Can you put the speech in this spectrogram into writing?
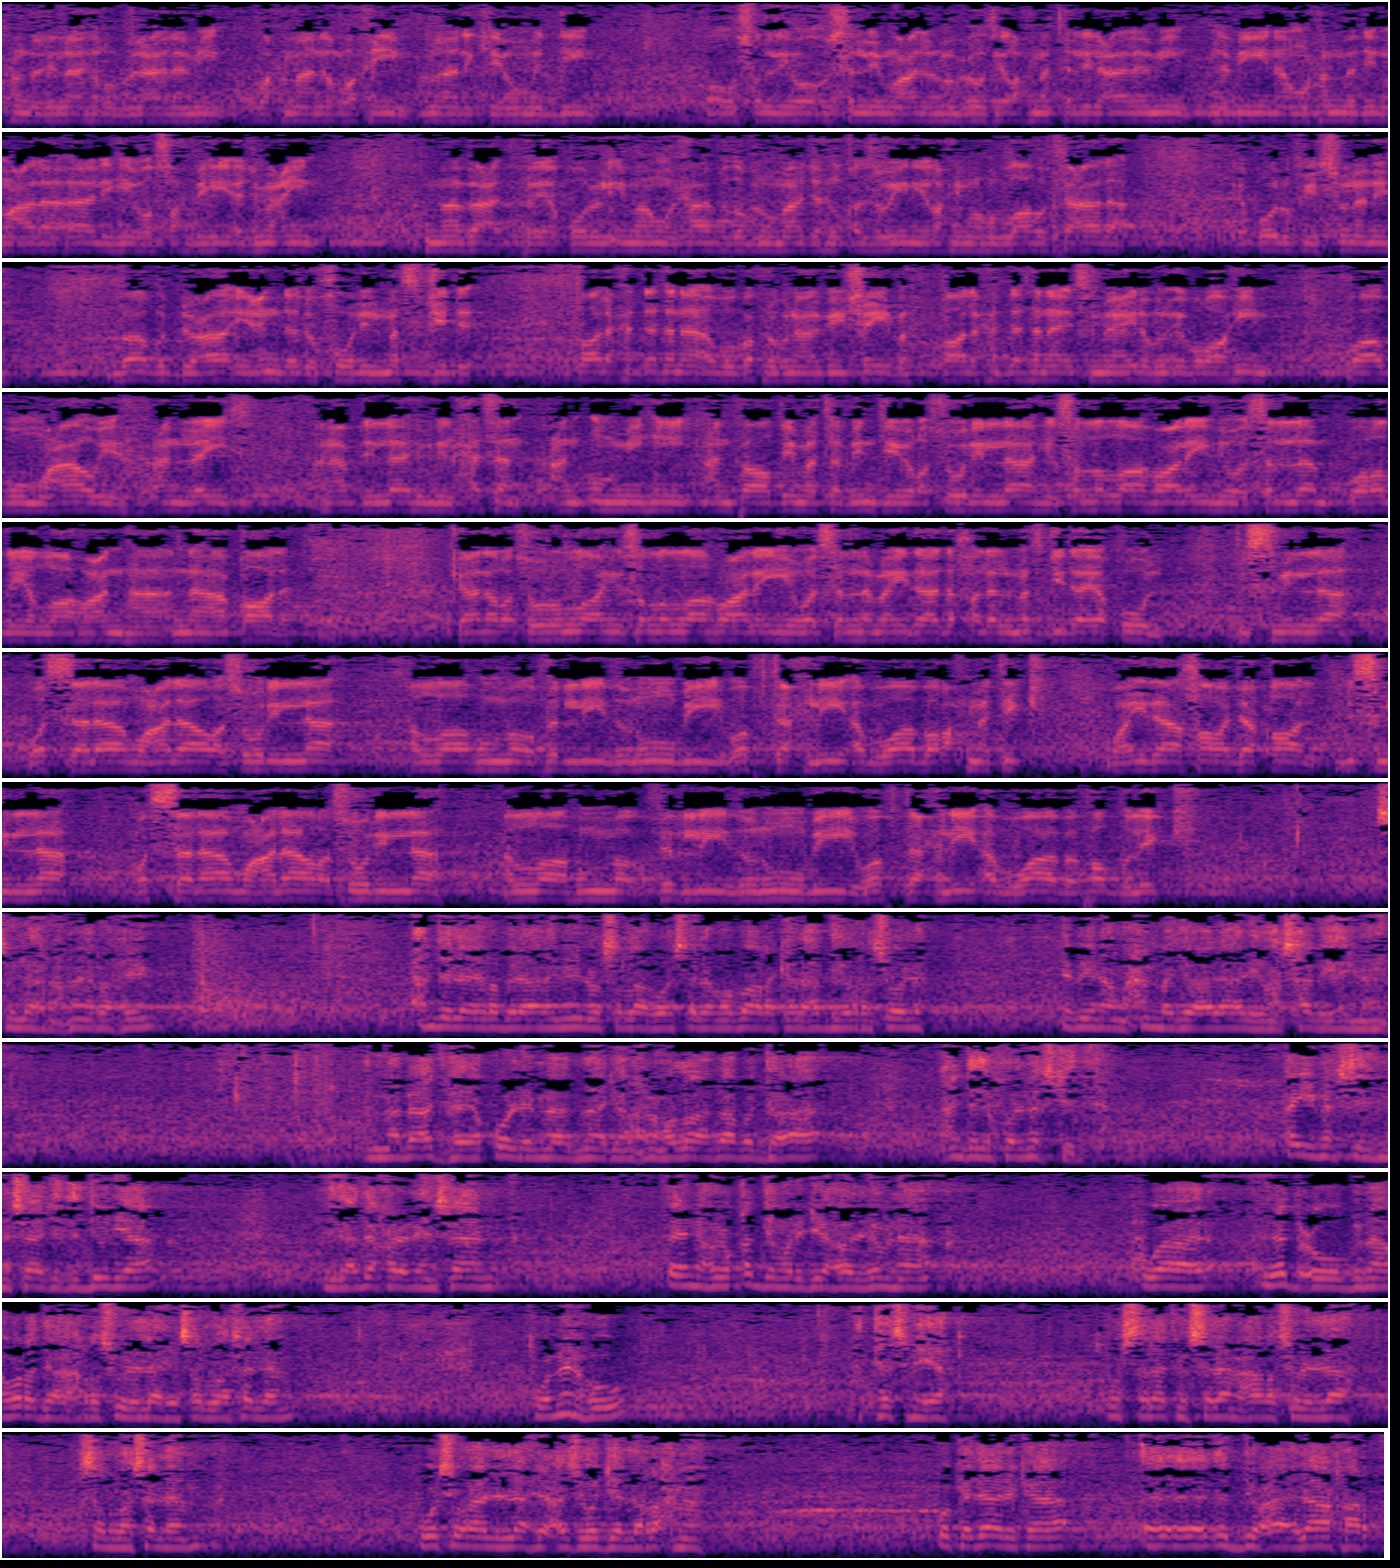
الحمد لله رب العالمين. الرحمن الرحيم. مالك يوم الدين. وأصلي وأسلم على المبعوث رحمة للعالمين. نبينا محمد وعلى آله وصحبه أجمعين. أما بعد فيقول الإمام الحافظ ابن ماجه القزويني رحمه الله تعالى يقول في سننه باب الدعاء عند دخول المسجد قال حدثنا أبو بكر بن أبي شيبة. قال حدثنا إسماعيل بن إبراهيم وأبو معاوية عن ليث عن عبد الله بن الحسن عن أمه عن فاطمة بنت رسول الله صلى الله عليه وسلم ورضي الله عنها أنها قالت كان رسول الله صلى الله عليه وسلم إذا دخل المسجد يقول بسم الله والسلام على رسول الله اللهم اغفر لي ذنوبي وافتح لي أبواب رحمتك. وإذا خرج قال بسم الله والسلام على رسول الله. اللهم اغفر لي ذنوبي وافتح لي أبواب فضلك. بسم الله الرحمن الرحيم. الحمد لله رب العالمين وصلى الله وسلم وبارك على عبده ورسوله نبينا محمد وعلى آله وأصحابه أجمعين. أما بعد فيقول الإمام ابن ماجه رحمه الله باب الدعاء عند دخول المسجد. أي مسجد؟ من مساجد الدنيا إذا دخل الإنسان فإنه يقدم رجله اليمنى ويدعو بما ورد عن رسول الله صلى الله عليه وسلم ومنه التسمية والصلاة والسلام على رسول الله صلى الله عليه وسلم وسؤال الله عز وجل الرحمة وكذلك الدعاء الآخر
